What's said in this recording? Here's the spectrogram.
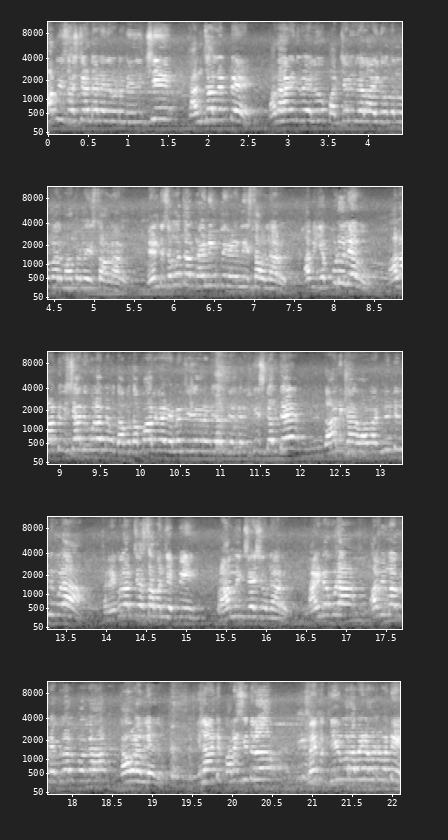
ఆఫీస్ అసిస్టెంట్ అనేది ఇచ్చి కన్సల్టెంట్ పే పదహైదు వేలు పద్దెనిమిది వేల ఐదు వందల రూపాయలు మాత్రమే ఇస్తా ఉన్నారు. రెండు సంవత్సరాలు ట్రైనింగ్ పీరియడ్ అని ఇస్తా ఉన్నారు. అవి ఎప్పుడూ లేవు. అలాంటి విషయాన్ని కూడా మేము దపదపాలుగా ఎనర్జీ సెక్రటరీ గారి దగ్గరికి తీసుకెళ్తే దానికి అవన్నింటిని కూడా రెగ్యులర్ చేస్తామని చెప్పి ప్రామిస్ చేసి ఉన్నారు. అయినా కూడా అవి మాకు రెగ్యులర్ కావడం లేదు. ఇలాంటి పరిస్థితుల్లో మేము తీవ్రమైనటువంటి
